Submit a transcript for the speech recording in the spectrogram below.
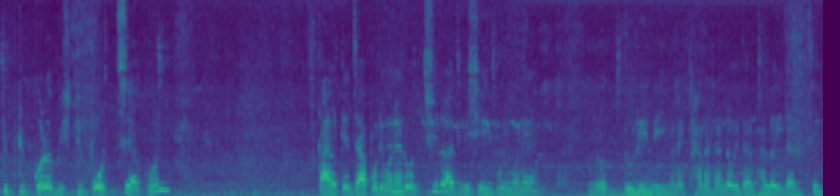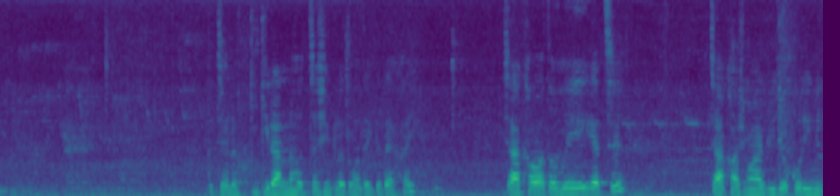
টিপটিপ করে বৃষ্টি পড়ছে এখন। কালকে যা পরিমাণে রোদ ছিল আজকে সেই পরিমাণে রোদ্দুরই নেই। মানে ঠান্ডা ঠান্ডা ওয়েদার ভালোই লাগছে। তো চলো কী কী রান্না হচ্ছে সেগুলো তোমাদেরকে দেখাই। চা খাওয়া তো হয়েই গেছে। চা খাওয়ার সময় ভিডিও করিনি।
